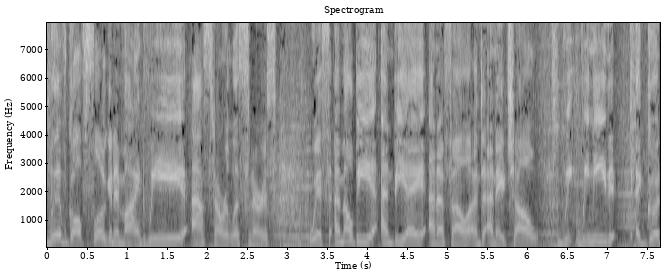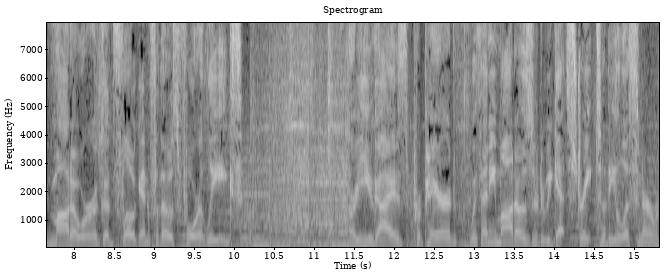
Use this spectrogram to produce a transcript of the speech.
live golf slogan in mind, we asked our listeners with MLB, NBA, NFL, and NHL, we, we need a good motto or a good slogan for those four leagues. Are you guys prepared with any mottos, or do we get straight to the listener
